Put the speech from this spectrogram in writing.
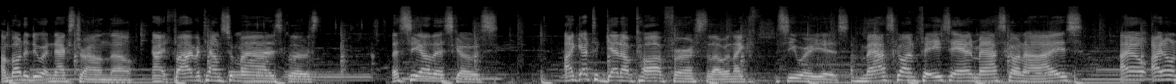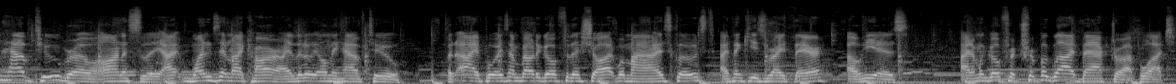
I'm about to do it next round, though. All right, five attempts with my eyes closed. Let's see how this goes. I got to get up top first, though, and, like, see where he is. Mask on face and mask on eyes. I don't, I don't have two, bro, honestly. I, one's in my car. I literally only have two. But, all right, boys, I'm about to go for the shot with my eyes closed. I think he's right there. Oh, he is. All right, I'm gonna go for triple glide backdrop. Watch.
